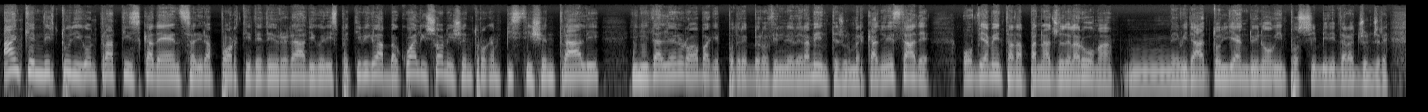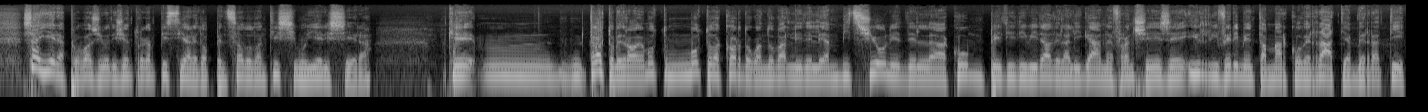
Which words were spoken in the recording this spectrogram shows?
anche in virtù di contratti in scadenza, di rapporti deteriorati con i rispettivi club, quali sono i centrocampisti centrali in Italia e in Europa che potrebbero finire veramente sul mercato in estate, ovviamente ad appannaggio della Roma, mh, mm, evita- togliendo i nomi impossibili da raggiungere. Sai, ieri a proposito di centrocampisti, Ale, ho pensato tantissimo ieri sera che mh, mm, tra l'altro mi trovo molto, molto, d'accordo quando parli delle ambizioni e della competitività della Ligan francese in riferimento a Marco Verratti, a Verratti.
